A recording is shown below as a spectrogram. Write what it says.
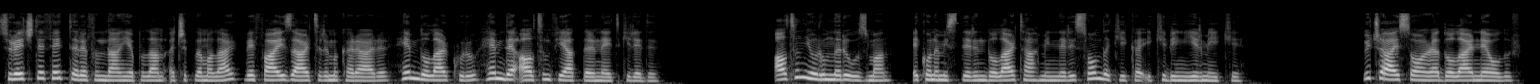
Süreçte FED tarafından yapılan açıklamalar ve faiz artırımı kararı hem dolar kuru hem de altın fiyatlarını etkiledi. Altın yorumları uzman, ekonomistlerin dolar tahminleri son dakika 2022. 3 ay sonra dolar ne olur?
